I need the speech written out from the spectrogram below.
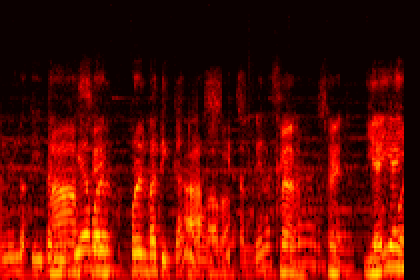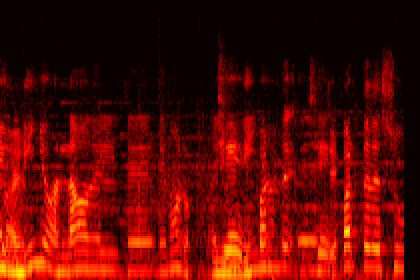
y, lo- y permitida sí. por, el, por el Vaticano. Ah, sí, también esa Claro. Y ahí hay Bueno, un eh. niño al lado del, de, de Moloch. Hay Sí, un niño. parte, eh, Sí. es parte de su,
